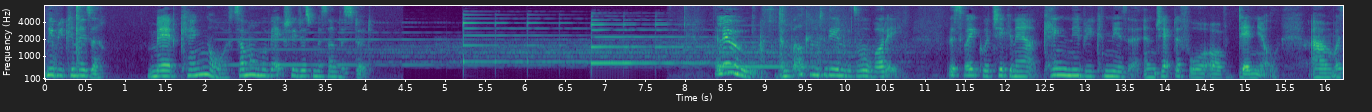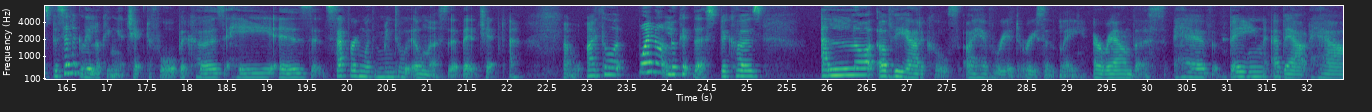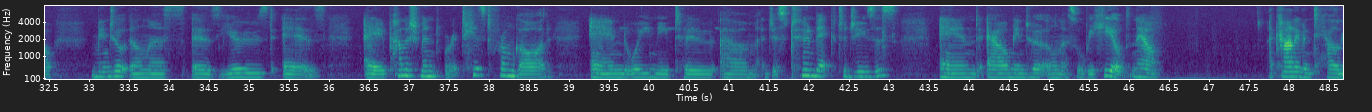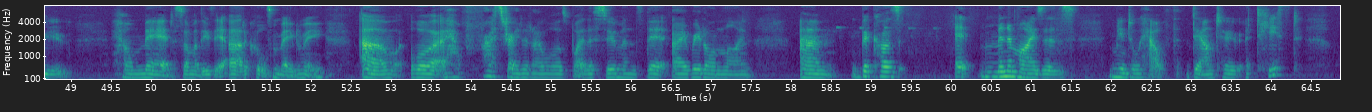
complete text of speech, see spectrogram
Nebuchadnezzar, mad king, or someone we've actually just misunderstood? Hello, and welcome to The Invisible Body. This week we're checking out King Nebuchadnezzar in chapter 4 of Daniel. Um, we're specifically looking at chapter 4 because he is suffering with mental illness at that chapter. I thought, why not look at this? Because a lot of the articles I have read recently around this have been about how mental illness is used as a punishment or a test from God, and we need to um, just turn back to Jesus, and our mental illness will be healed. Now, I can't even tell you how mad some of these articles made me um, or how frustrated I was by the sermons that I read online um, because it minimizes mental health down to a test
